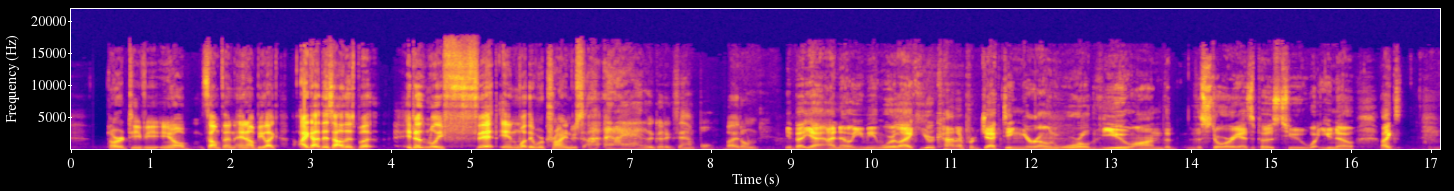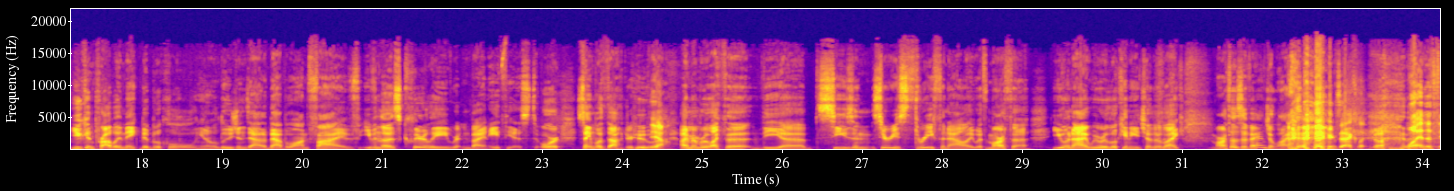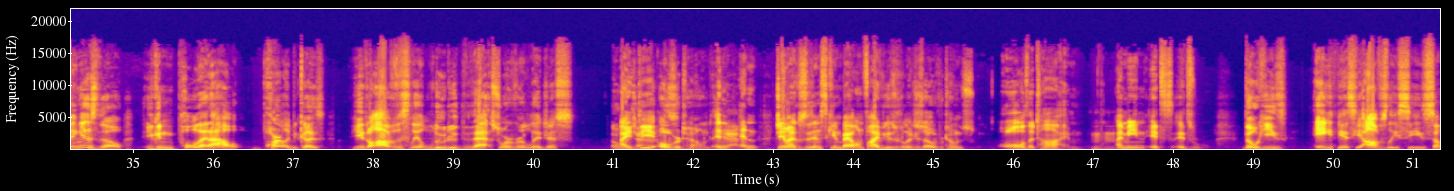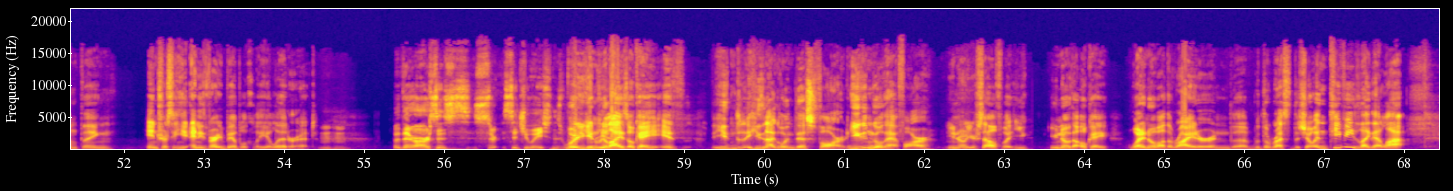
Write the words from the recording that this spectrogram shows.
or a TV, you know, something, and I'll be like, I got this out of this, but it doesn't really fit in what they were trying to say. I, I had a good example, but I don't. But yeah, I know what you mean. We're like you're kind of projecting your own world view on the the story as opposed to what you know. Like you can probably make biblical, you know, allusions out of Babylon 5 even though it's clearly written by an atheist. Or same with Doctor Who. Yeah. I remember like the the uh, season series 3 finale with Martha. You and I we were looking at each other like Martha's evangelizing. exactly. well, and the thing is, though, you can pull that out partly because he had obviously alluded to that sort of religious idea Overtones. overtones, and Yeah. and J. Michael Straczynski in Babylon Five uses religious overtones all the time. Mm-hmm. I mean, it's it's though he's atheist, he obviously sees something interesting, he, and he's very biblically illiterate, But there are some s- s- situations where, where you can realize, okay, it's he's he's not going this far. You can go that far, you Mm-hmm. know yourself, but you you know that okay, what I know about the writer and the the rest of the show, and TV is like that a lot,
